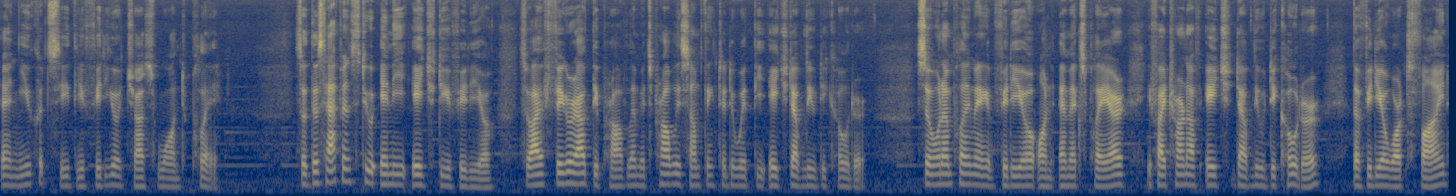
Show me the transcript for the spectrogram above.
And you could see the video just won't play. So this happens to any HD video. So I figured out the problem. It's probably something to do with the HW decoder. So when I'm playing a video on MX Player, if I turn off HW decoder, the video works fine,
